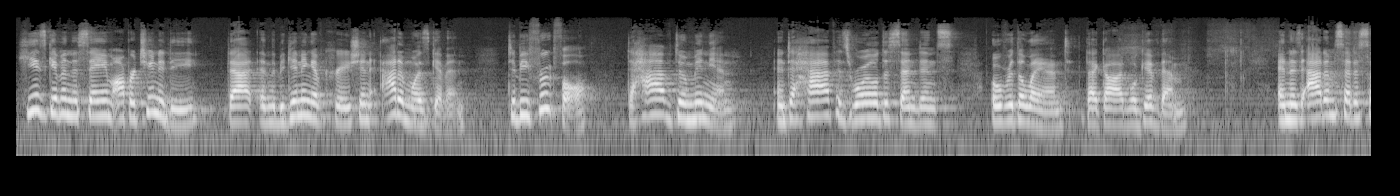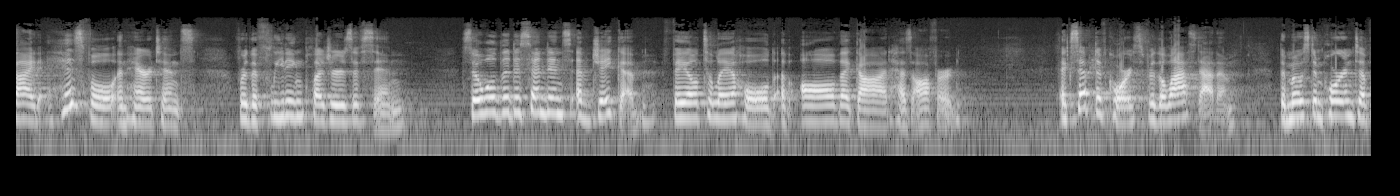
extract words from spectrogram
He is given the same opportunity that in the beginning of creation Adam was given to be fruitful, to have dominion, and to have his royal descendants over the land that God will give them. And as Adam set aside his full inheritance for the fleeting pleasures of sin, so will the descendants of Jacob fail to lay a hold of all that God has offered. Except, of course, for the last Adam, the most important of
